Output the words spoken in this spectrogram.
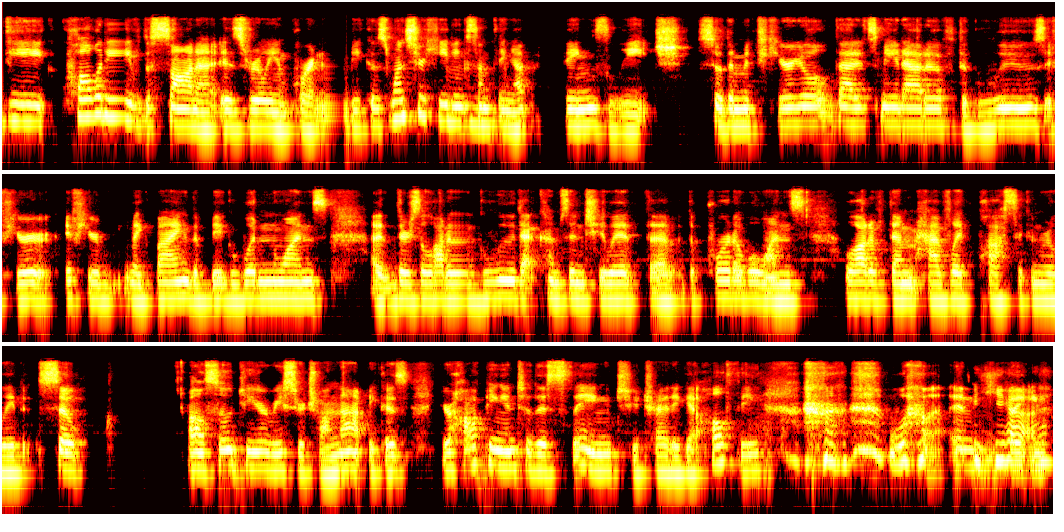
the quality of the sauna is really important because once you're heating mm-hmm. something up things leach. So the material that it's made out of the glues if you're if you're like buying the big wooden ones uh, there's a lot of glue that comes into it the the portable ones. A lot of them have like plastic and related. So also do your research on that because you're hopping into this thing to try to get healthy. Well and yeah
